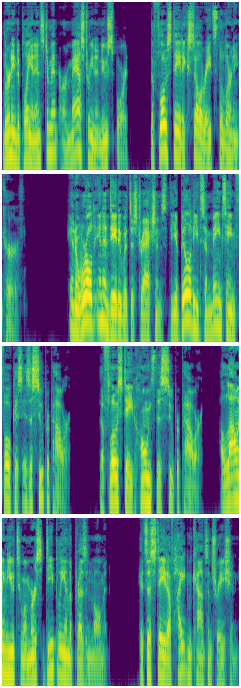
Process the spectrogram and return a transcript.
learning to play an instrument, or mastering a new sport, the flow state accelerates the learning curve. In a world inundated with distractions, the ability to maintain focus is a superpower. The flow state hones this superpower, allowing you to immerse deeply in the present moment. It's a state of heightened concentration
